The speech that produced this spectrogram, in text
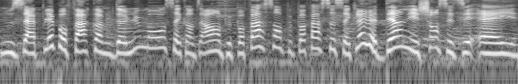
nous appelaient pour faire comme de l'humour. C'est comme, ah, on peut pas faire ça, on peut pas faire ça. C'est que là, le dernier show, on s'est dit, hey,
